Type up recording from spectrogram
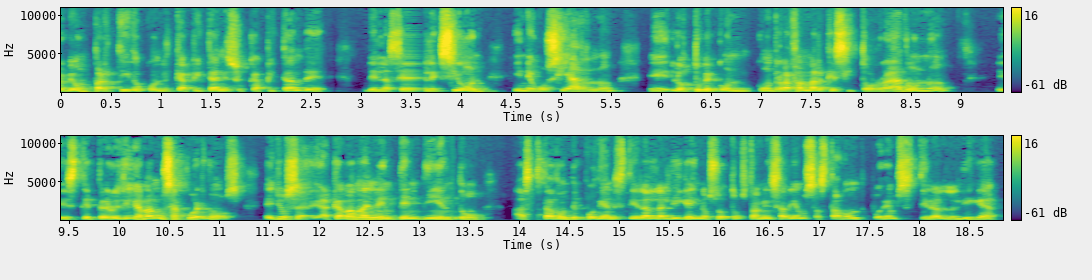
había un partido con el capitán y su capitán de, de la selección y negociar, ¿no? Eh, lo tuve con, con, Rafa Márquez y Torrado, ¿no? Este, pero llegábamos a acuerdos. Ellos eh, acababan entendiendo hasta dónde podían estirar la liga y nosotros también sabíamos hasta dónde podíamos estirar la liga.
